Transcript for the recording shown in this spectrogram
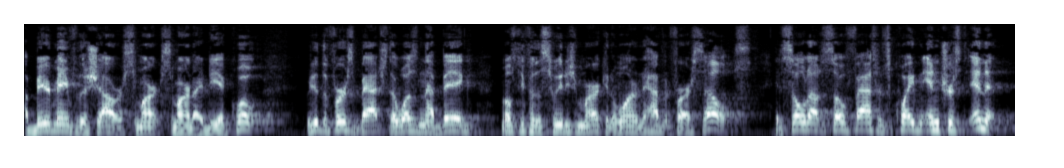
A beer made for the shower, smart, smart idea. Quote, we did the first batch that wasn't that big, mostly for the Swedish market and wanted to have it for ourselves. It sold out so fast, there's quite an interest in it.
